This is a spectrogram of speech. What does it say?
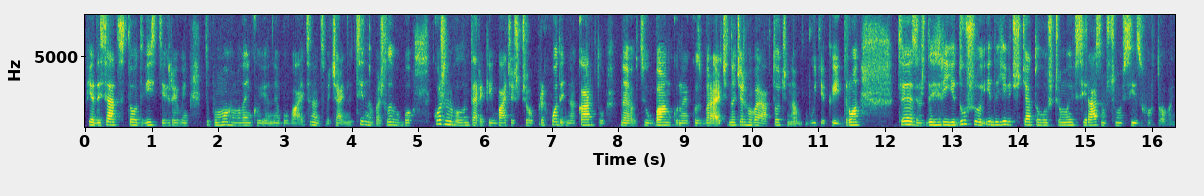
50, 100, 200 гривень. Допомога маленькою не буває. Це надзвичайно цінно, важливо, бо кожен волонтер, який бачить, що приходить на карту на цю банку, на яку збирає, чи на чергове авто, чи на будь-який дрон, це завжди гріє душу і дає відчуття того, що ми всі разом, що ми всі згуртовані.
